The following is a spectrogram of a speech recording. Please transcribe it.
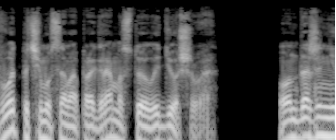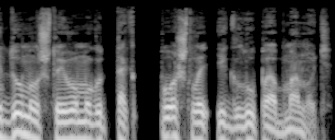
Вот почему сама программа стоила дешево. Он даже не думал, что его могут так пошло и глупо обмануть.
